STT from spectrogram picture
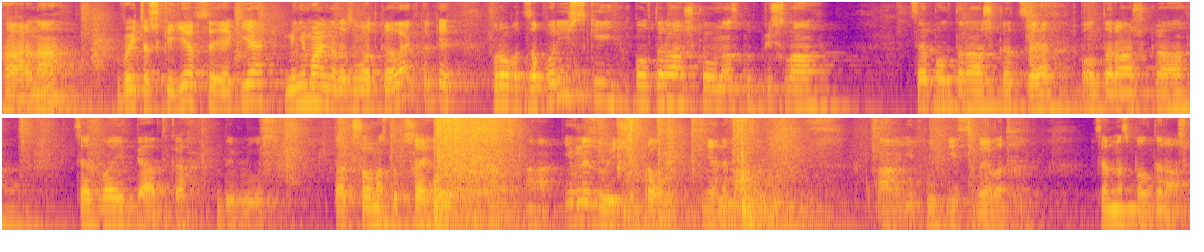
гарна. Витяжки є, все як є. Мінімальна розводка електрики. Провод запорізький, полторашка у нас тут пішла. Це полторашка, це полторашка, це 2,5. Дивлюсь. Так, що у нас тут ще є? Ага, і внизу ще провод. Ні, нема. А, і тут є вивод. Це в нас полторашка.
